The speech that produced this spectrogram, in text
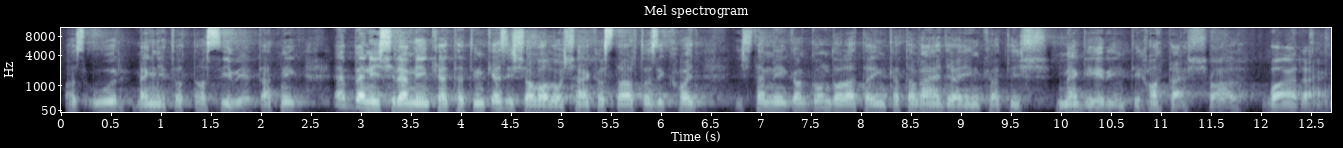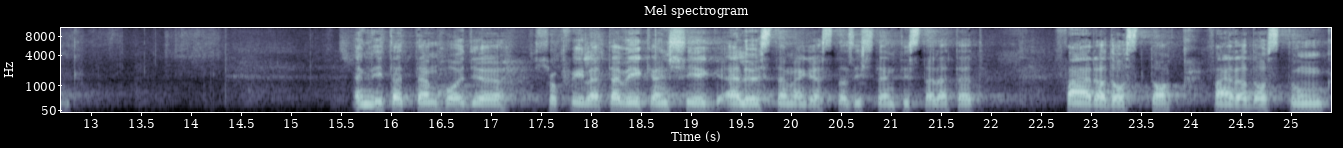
Az Úr megnyitotta a szívét. Tehát még ebben is reménykedhetünk, ez is a valósághoz tartozik, hogy Isten még a gondolatainkat, a vágyainkat is megérinti, hatással van ránk. Említettem, hogy sokféle tevékenység előzte meg ezt az Isten tiszteletet. Fáradoztak, fáradoztunk,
